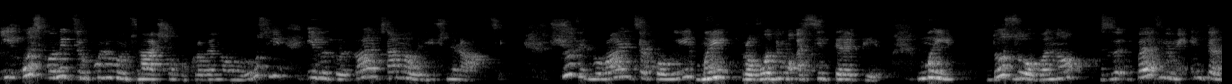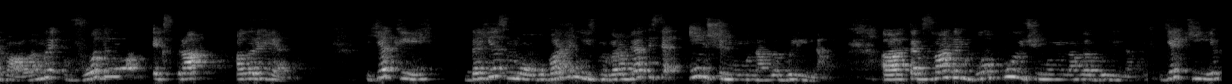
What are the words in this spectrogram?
І ось вони циркулюють в нашому кров'яному руслі і викликають саме алергічні реакції. Що відбувається, коли ми проводимо асід-терапію? Ми дозовано з певними інтервалами вводимо екстракт алергену, який дає змогу в організмі вироблятися іншим імуноглобулінам, так званим блокуючим імуноглобулінам, які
